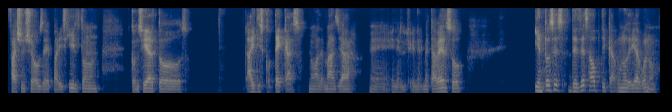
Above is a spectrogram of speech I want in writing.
fashion shows de Paris Hilton, conciertos, hay discotecas, ¿no? Además ya eh, en, el, en el metaverso. Y entonces, desde esa óptica, uno diría, bueno,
